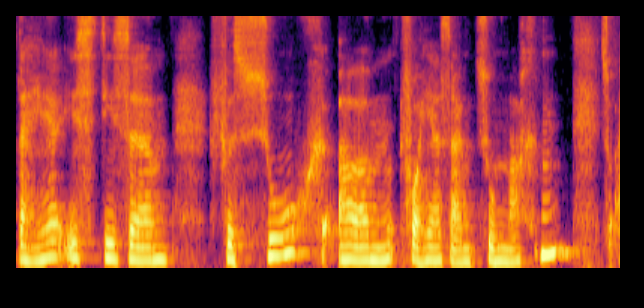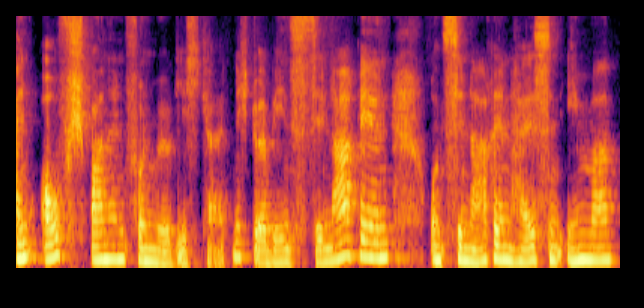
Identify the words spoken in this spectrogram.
daher ist dieser Versuch, ähm, Vorhersagen zu machen, so ein Aufspannen von Möglichkeiten. Nicht? Du erwähnst Szenarien und Szenarien heißen immer,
